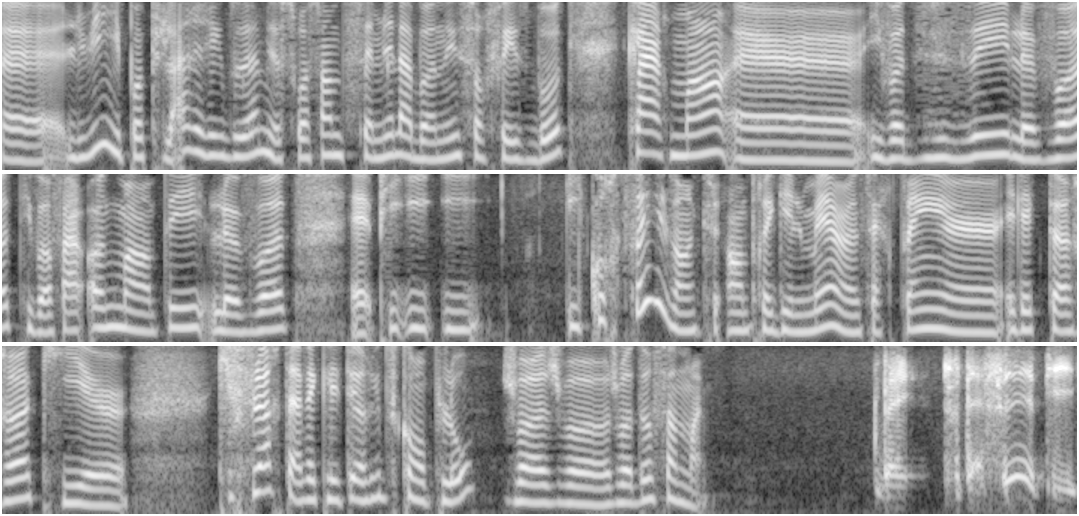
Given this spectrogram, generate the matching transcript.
euh, lui, il est populaire, Éric Duhem. Il a 77 000 abonnés sur Facebook. Clairement, euh, il va diviser le vote, il va faire augmenter le vote. Euh, puis il, il il courtise en- entre guillemets un certain euh, électorat qui euh, qui flirte avec les théories du complot. Je vais je vais je vais dire ça de même. Ben, tout à fait. Puis,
